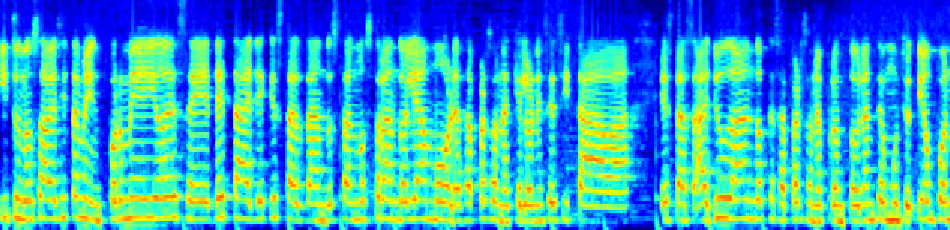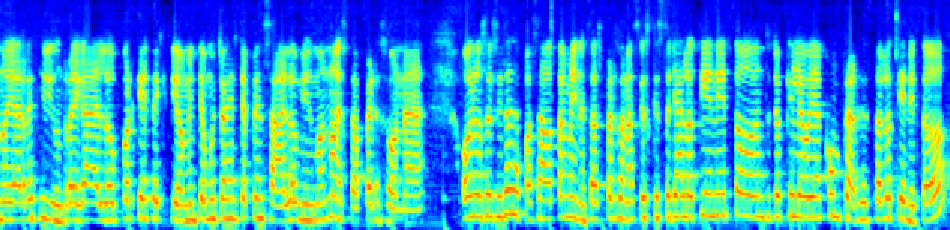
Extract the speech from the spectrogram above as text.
y tú no sabes si también por medio de ese detalle que estás dando, estás mostrándole amor a esa persona que lo necesitaba, estás ayudando que esa persona pronto durante mucho tiempo no haya recibido un regalo, porque efectivamente mucha gente pensaba lo mismo, no, esta persona, o no sé si les ha pasado también a esas personas que es que esto ya lo tiene todo, entonces yo qué le voy a comprar si esto lo tiene todo,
